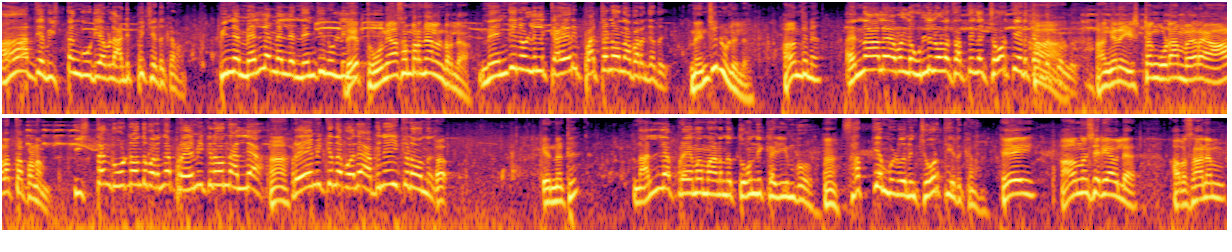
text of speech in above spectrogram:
ആദ്യം ഇഷ്ടം കൂടി അവൾ അടുപ്പിച്ചെടുക്കണം. പിന്നെ മെല്ലെ മെല്ലെ നെഞ്ചിനുള്ളിൽ തോന്നിയാസം പറഞ്ഞാലുണ്ടല്ലോ. നെഞ്ചിനുള്ളിൽ കയറി പറ്റണോന്നാ പറഞ്ഞത്. നെഞ്ചിനുള്ളിൽ അതെന്തിനാ? എന്നാലേ അവളുടെ ഉള്ളിലുള്ള സത്യങ്ങൾ ചോർത്തിയെടുക്കാൻ പറ്റുള്ളൂ. അങ്ങനെ ഇഷ്ടം കൂടാൻ വേറെ ആളെ തപ്പണം. ഇഷ്ടം കൂടണമെന്ന് പറഞ്ഞാൽ പ്രേമിക്കണമെന്നല്ല. പ്രേമിക്കുന്ന പോലെ അഭിനയിക്കണമെന്ന് എന്നിട്ട്? നല്ല പ്രേമമാണെന്ന് തോന്നിക്കഴിയുമ്പോ സത്യം മുഴുവനും ചോർത്തിയെടുക്കണം. ഹേയ് അതൊന്നും ശരിയാവില്ല. അവസാനം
